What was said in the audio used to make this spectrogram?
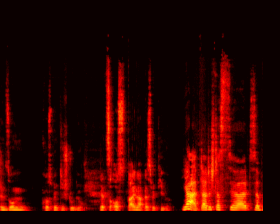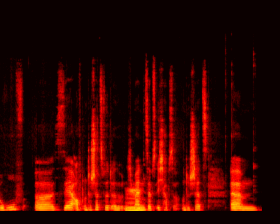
in so ein Kosmetikstudio? Jetzt aus deiner Perspektive. Ja, dadurch, dass ja dieser Beruf äh, sehr oft unterschätzt wird, also ich Mhm. meine, selbst ich habe es unterschätzt, ähm,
